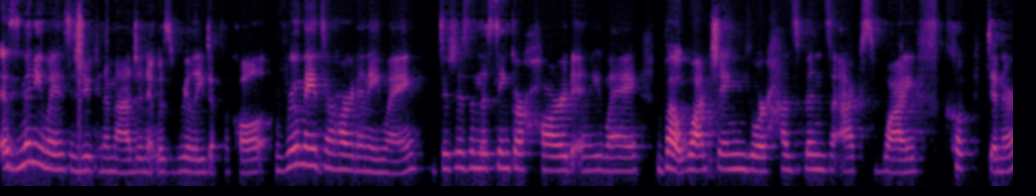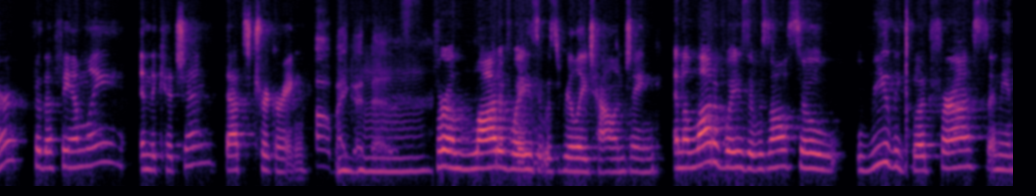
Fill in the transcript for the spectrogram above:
as many ways as you can imagine, it was really difficult. Roommates are hard anyway. Dishes in the sink are hard anyway. But watching your husband's ex wife cook dinner for the family in the kitchen, that's triggering. Oh my goodness. Mhm. For a lot of ways, it was really challenging. In a lot of ways, it was also really good for us. I mean,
